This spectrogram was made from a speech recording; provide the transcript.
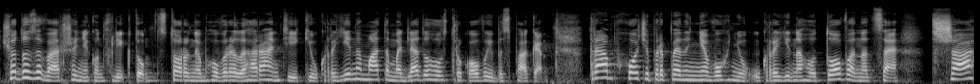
щодо завершення конфлікту. Сторони обговорили гарантії, які Україна матиме для довгострокової безпеки. Трамп хоче припинення вогню. Україна готова на це. США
